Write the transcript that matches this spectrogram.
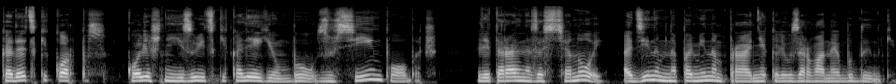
Кадэцкі корпус, колішні езуіцкі калегіум быў зусім побач, літаральна за сцяной, адзіным напамінам пра некалі ўзарваныя будынкі.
